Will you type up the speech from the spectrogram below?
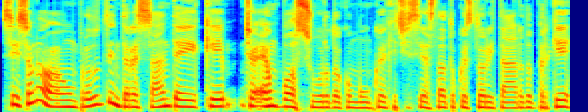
Sì, sono un prodotto interessante che cioè, è un po' assurdo comunque che ci sia stato questo ritardo perché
